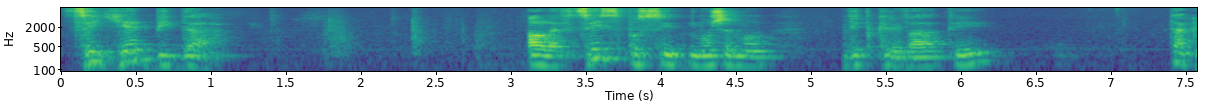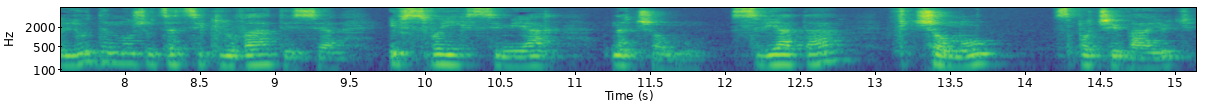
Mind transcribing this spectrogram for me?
це є біда. Але в цей спосіб можемо відкривати, так люди можуть зациклюватися і в своїх сім'ях на чому? Свята в чому спочивають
